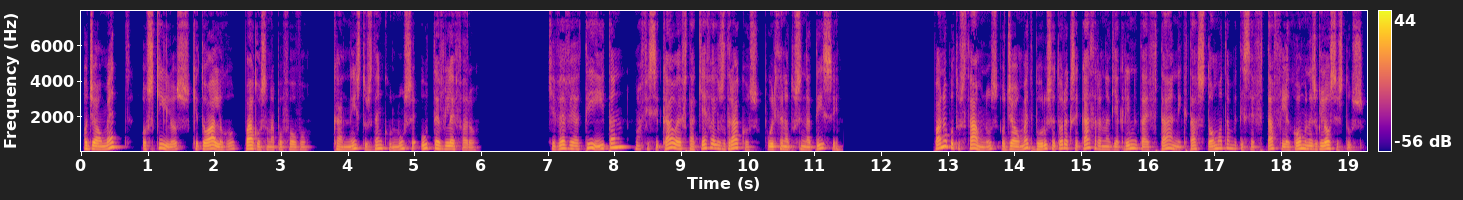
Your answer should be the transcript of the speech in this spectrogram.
Ο Τζαουμέτ, ο σκύλος και το άλογο πάγωσαν από φόβο Κανείς τους δεν κουνούσε ούτε βλέφαρο. Και βέβαια τι ήταν, μα φυσικά ο εφτακέφαλος δράκος που ήρθε να τους συναντήσει. Πάνω από τους θάμνους, ο Τζαουμέτ μπορούσε τώρα ξεκάθαρα να διακρίνει τα 7 ανοιχτά στόματα με τις 7 φλεγόμενες γλώσσες τους.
